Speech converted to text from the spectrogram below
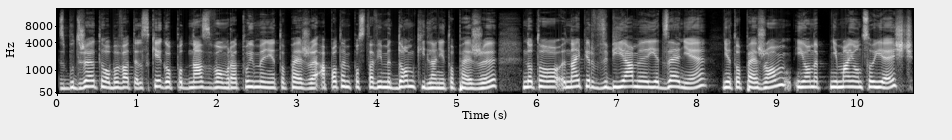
z budżetu obywatelskiego pod nazwą Ratujmy nietoperze, a potem postawimy domki dla nietoperzy, no to najpierw wybijamy jedzenie nietoperzom i one nie mają co jeść,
